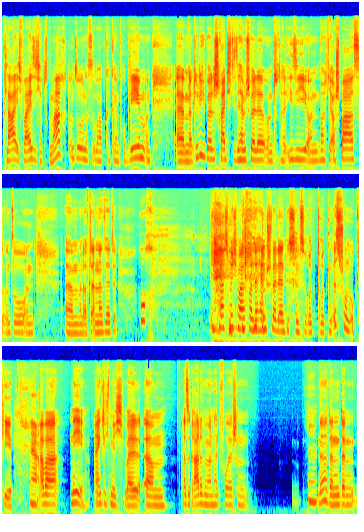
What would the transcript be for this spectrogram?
klar, ich weiß, ich habe es gemacht und so und das ist überhaupt kein Problem. Und ähm, natürlich überschreite ich diese Hemmschwelle und total easy und macht ja auch Spaß und so. Und, ähm, und auf der anderen Seite, hoch, ich lasse mich mal von der Hemmschwelle ein bisschen zurückdrücken. Ist schon okay. Ja. Aber nee, eigentlich nicht, weil, ähm, also gerade wenn man halt vorher schon ja. Ne, dann, dann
